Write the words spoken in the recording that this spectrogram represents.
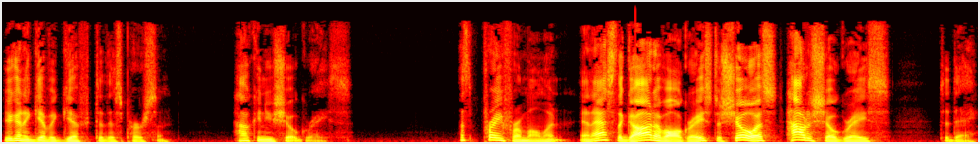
you're going to give a gift to this person. How can you show grace? Let's pray for a moment and ask the God of all grace to show us how to show grace today.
